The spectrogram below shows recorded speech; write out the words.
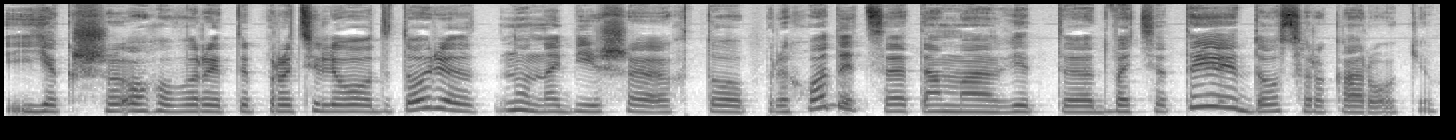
Якщо говорити про цільову аудиторію, ну найбільше хто приходить, це там е, від 20 до 40 років.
